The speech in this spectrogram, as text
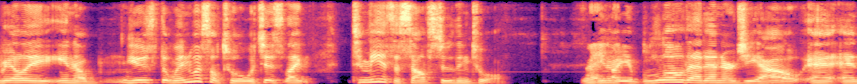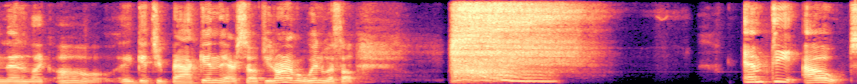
really, you know, used the wind whistle tool, which is like, to me, it's a self soothing tool. Right. You know, you blow that energy out and, and, then like, oh, it gets you back in there. So if you don't have a wind whistle, empty out.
